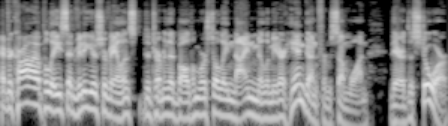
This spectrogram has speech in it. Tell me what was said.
after Carlisle police said video surveillance determined that Baltimore stole a 9mm handgun from someone there at the store.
